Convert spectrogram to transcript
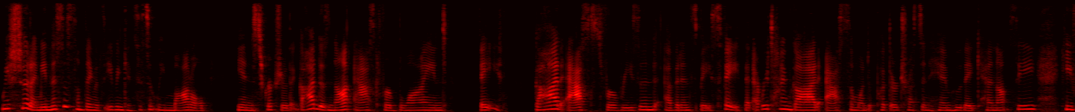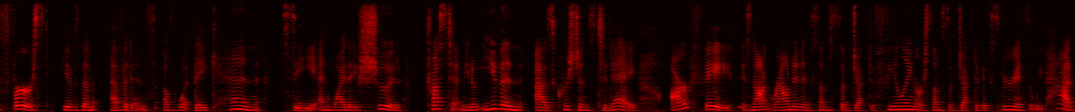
We should. I mean, this is something that's even consistently modeled in Scripture that God does not ask for blind faith. God asks for reasoned, evidence based faith. That every time God asks someone to put their trust in Him who they cannot see, He first gives them evidence of what they can see and why they should trust Him. You know, even as Christians today, our faith is not grounded in some subjective feeling or some subjective experience that we've had.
